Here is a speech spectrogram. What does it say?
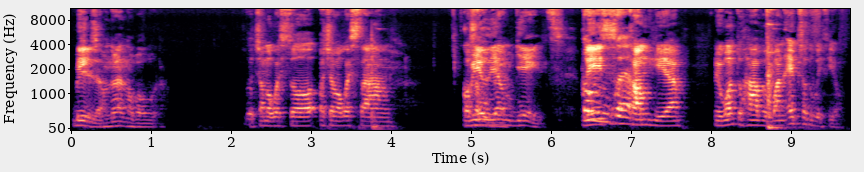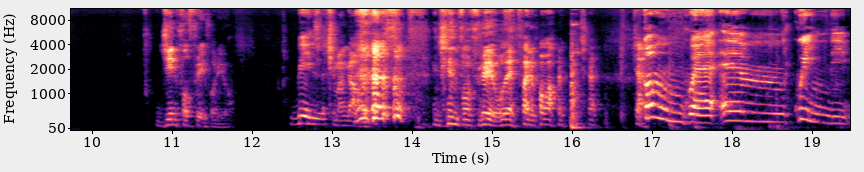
Bill, Secondo me hanno paura. facciamo questo. Facciamo questa. cosa William pubblica. Gates. Please Comunque- come here. We want to have one episode with you. Gin for free for you. Bill. Ci mancava. Gin for free, voleva fare avanti. Cioè. Cioè, Comunque, ehm, quindi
